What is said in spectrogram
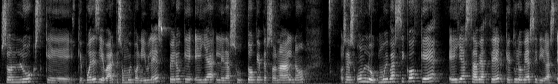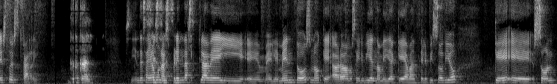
son looks que, que puedes llevar, que son muy ponibles, pero que ella le da su toque personal, ¿no? O sea, es un look muy básico que ella sabe hacer que tú lo veas y digas, esto es Carrie. Total. Sí, entonces hay algunas prendas clave y em, elementos ¿no? que ahora vamos a ir viendo a medida que avance el episodio que eh, son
